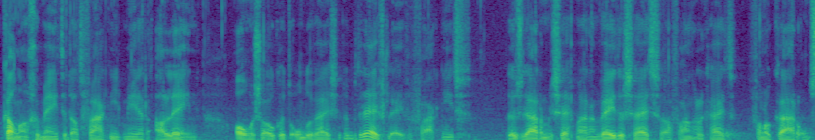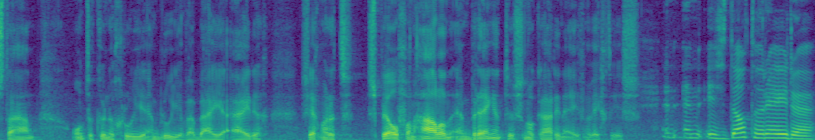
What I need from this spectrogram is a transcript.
kan een gemeente dat vaak niet meer alleen. Overigens ook het onderwijs en het bedrijfsleven vaak niet. Dus daarom is zeg maar een wederzijdse afhankelijkheid van elkaar ontstaan om te kunnen groeien en bloeien. Waarbij je eindig zeg maar, het spel van halen en brengen tussen elkaar in evenwicht is. En, en, is dat de reden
